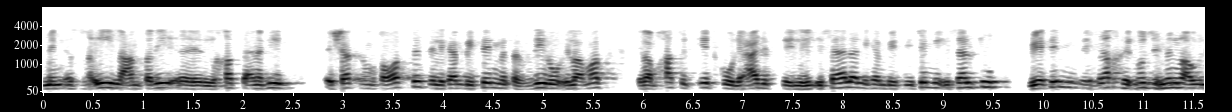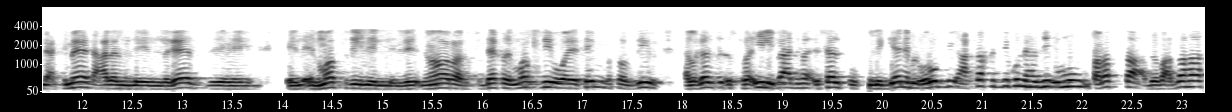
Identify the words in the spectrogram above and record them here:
من إسرائيل عن طريق الخط أنابيب الشرق المتوسط اللي كان بيتم تصديره إلى مصر إلى محطة إيدكو لإعادة الإسالة اللي كان بيتم إسالته بيتم ضخ جزء منه أو الاعتماد على الغاز المصري للنار في الداخل المصري ويتم تصدير الغاز الإسرائيلي بعد ما إسالته للجانب الأوروبي. أعتقد دي كل هذه الأمور مترابطة ببعضها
